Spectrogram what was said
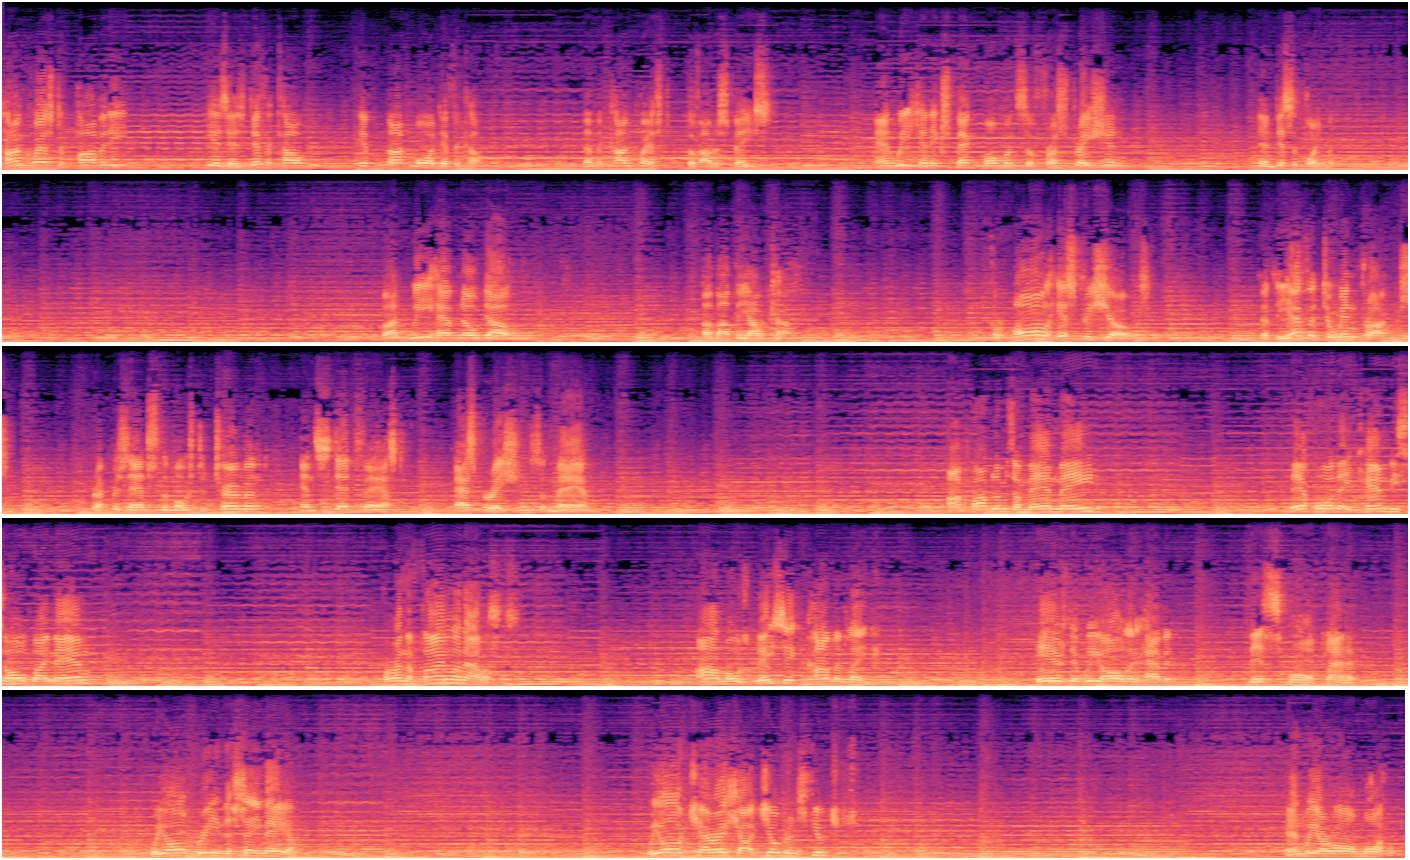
Conquest of poverty is as difficult, if not more difficult, than the conquest of outer space. And we can expect moments of frustration and disappointment. But we have no doubt about the outcome. For all history shows that the effort to win progress represents the most determined and steadfast aspirations of man. Our problems are man made, therefore, they can be solved by man. For in the final analysis, our most basic common link is that we all inhabit this small planet. We all breathe the same air. We all cherish our children's futures. And we are all mortal.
